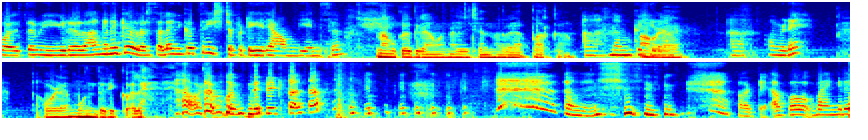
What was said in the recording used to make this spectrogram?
പോലത്തെ വീടുകൾ അങ്ങനെയൊക്കെ ഉള്ള സ്ഥലം. എനിക്ക് ഒത്തിരി ഇഷ്ടപ്പെട്ടു ഈ ഒരു ആംബിയൻസ് നമുക്ക് ഗ്രാമങ്ങളിൽ ചെന്ന് പാർക്കാം നമുക്ക് അവിടെ അവിടെ മുന്തിരിക്കോല അവിടെ മുന്തിരിക്കോല ഓക്കെ. അപ്പോൾ ഭയങ്കര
